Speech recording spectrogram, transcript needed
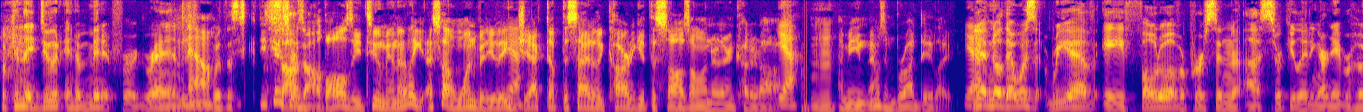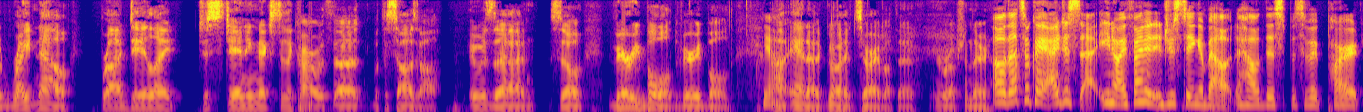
But can they do it in a minute for a grand? No. With a s- These guys sawzall. are ballsy too, man. They're like I saw one video. They Yeah. jacked up the side of the car to get the sawzall under there and cut it off. yeah, I mean that was in broad daylight. yeah, Yeah. no, that was. We have a photo of a person uh, circulating our neighborhood right now, broad daylight, just standing next to the car with uh with the sawzall. It was uh so very bold, very bold. Yeah. Uh, Anna, go ahead. Sorry about the interruption there. Oh, that's okay. I just, uh, you know, I find it interesting about how this specific part,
